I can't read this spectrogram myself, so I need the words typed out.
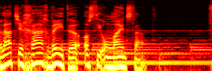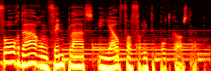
We laten je graag weten als die online staat. Volg daarom Vindplaats in jouw favoriete podcast-app.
